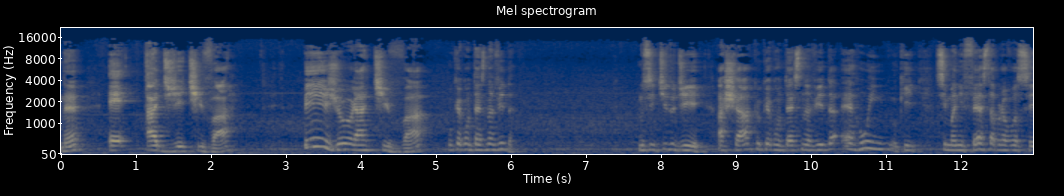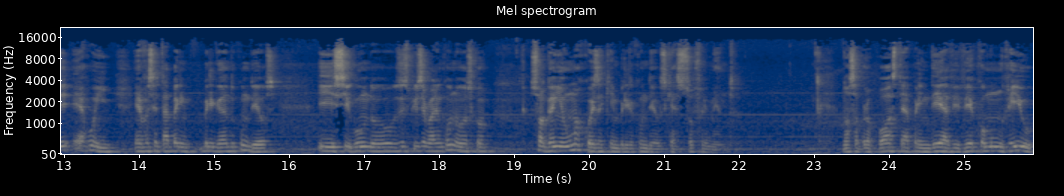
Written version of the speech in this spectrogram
Né, é adjetivar, pejorativar o que acontece na vida. No sentido de achar que o que acontece na vida é ruim, o que se manifesta para você é ruim. Aí você está brigando com Deus. E segundo os Espíritos trabalham conosco, só ganha uma coisa quem briga com Deus, que é sofrimento. Nossa proposta é aprender a viver como um rio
